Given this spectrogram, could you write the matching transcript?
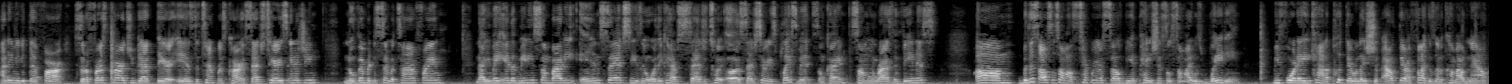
I didn't even get that far. So the first card you got there is the Temperance card, Sagittarius energy. November, December time frame. Now, you may end up meeting somebody in Sag season, or they could have Sagittarius, uh, Sagittarius placements, okay? Moon, Rising, Venus. Um, but this also talking about tempering yourself, being patient. So somebody was waiting before they kind of put their relationship out there. I feel like it's going to come out now,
